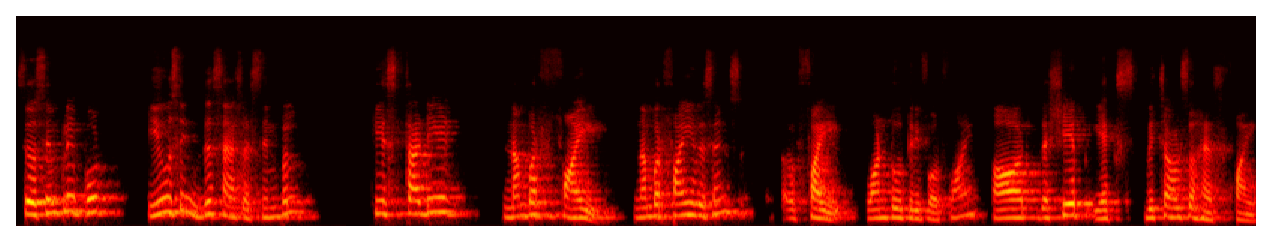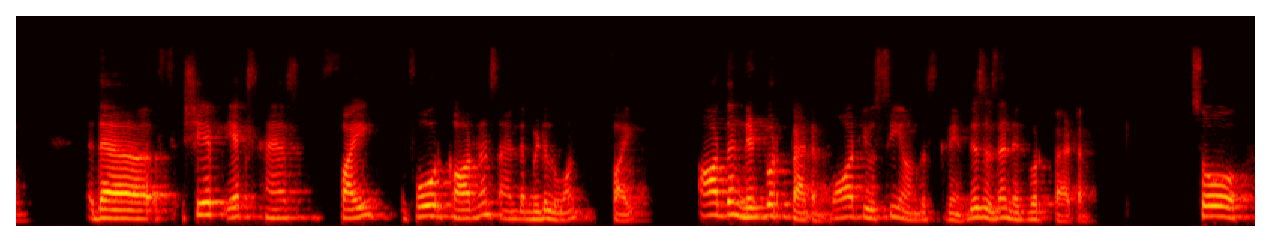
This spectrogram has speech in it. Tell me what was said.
So simply put, using this as a symbol, he studied number five, number five in the sense uh, five, one, two, three, four, five, or the shape X, which also has five. The shape X has five, four corners and the middle one, five, or the network pattern, what you see on the screen. This is the network pattern. So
